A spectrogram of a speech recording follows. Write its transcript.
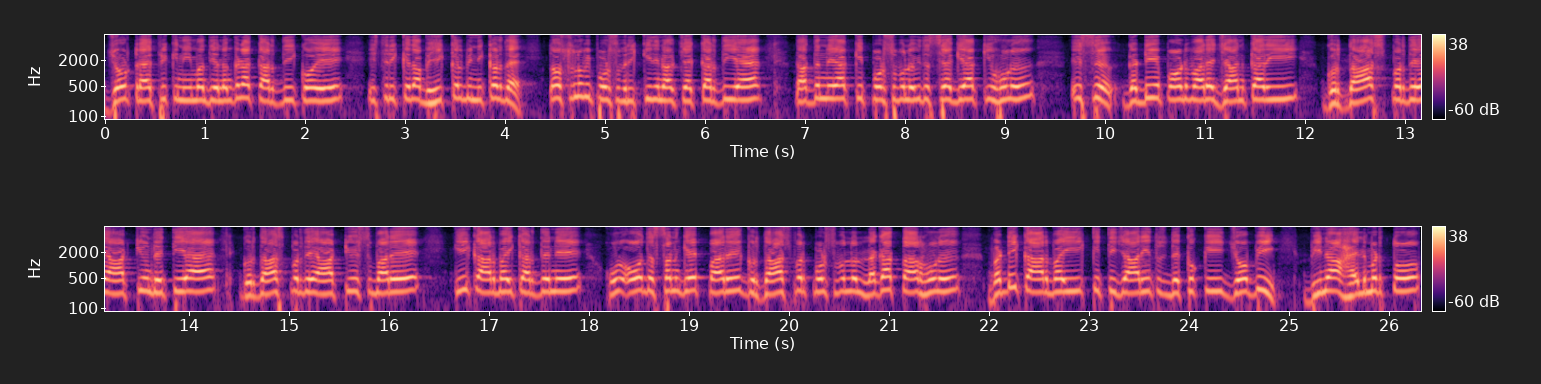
ਜੋ ਟ੍ਰੈਫਿਕ ਨਿਯਮਾਂ ਦੀ ਉਲੰਘਣਾ ਕਰਦੀ ਕੋਈ ਇਸ ਤਰੀਕੇ ਦਾ ਵਹੀਕਲ ਵੀ ਨਿਕਲਦਾ ਤਾਂ ਉਸ ਨੂੰ ਵੀ ਪੁਲਿਸ ਬਰੀਕੀ ਦੇ ਨਾਲ ਚੈੱਕ ਕਰਦੀ ਹੈ। ਦੱਸ ਦਿੰਦੇ ਆ ਕਿ ਪੁਲਿਸ ਵੱਲੋਂ ਵੀ ਦੱਸਿਆ ਗਿਆ ਕਿ ਹੁਣ ਇਸ ਗੱਡੀ ਪਾਉਣ ਬਾਰੇ ਜਾਣਕਾਰੀ ਗੁਰਦਾਸਪੁਰ ਦੇ ਆਰਟੀਓ ਦਿੱਤੀ ਹੈ। ਗੁਰਦਾਸਪੁਰ ਦੇ ਆਰਟੀਓ ਇਸ ਬਾਰੇ ਕੀ ਕਾਰਵਾਈ ਕਰਦੇ ਨੇ, ਹੁਣ ਉਹ ਦੱਸਣਗੇ, ਪਰ ਗੁਰਦਾਸਪੁਰ ਪੁਲਿਸ ਵੱਲੋਂ ਲਗਾਤਾਰ ਹੁਣ ਵੱਡੀ ਕਾਰਵਾਈ ਕੀਤੀ ਜਾ ਰਹੀ ਹੈ। ਤੁਸੀਂ ਦੇਖੋ ਕਿ ਜੋ ਵੀ ਬਿਨਾ ਹੈਲਮਟ ਤੋਂ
